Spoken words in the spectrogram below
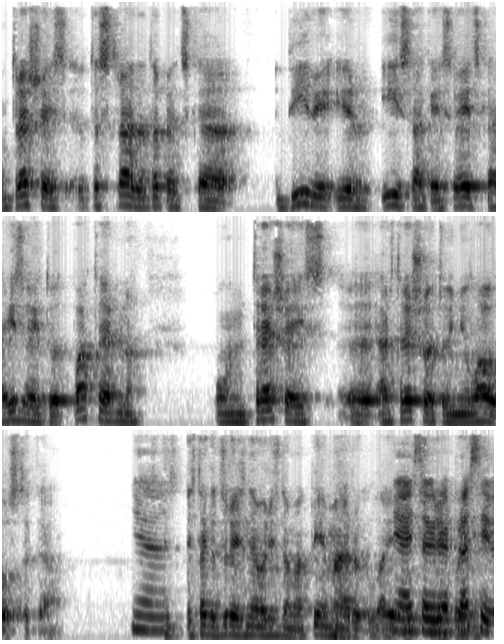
Un trešais, tas strādā tāpēc, ka divi ir īsākais veids, kā izveidot paternu, un trešais, eh, ar trešo viņu lauz. Jā. Es, es tagad uzreiz nevaru izdomāt piemēru. Jā, es tev gribēju prasīt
